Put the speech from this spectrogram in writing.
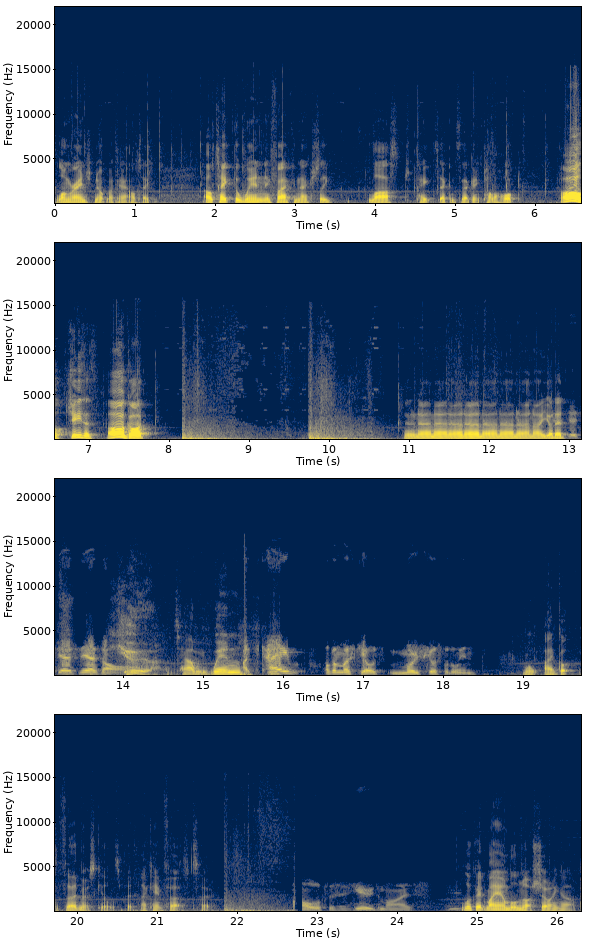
Long range? Nope. Okay, I'll take it. I'll take the win if I can actually last 8 seconds without getting tomahawked. Oh, Jesus! Oh, God! No, no, no, no, no, no, no, no, no, you're dead. Yes, yes, yes. Oh. Yeah, that's how we win. I came. I got most kills. Most kills for the win. Well, I got the third most kills, but I came first, so... Oh, look, this is you, Demise. Look at my emblem not showing up.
